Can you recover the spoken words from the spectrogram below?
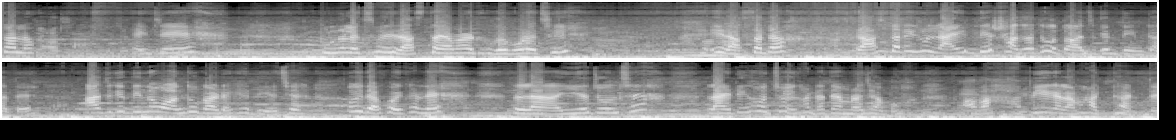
চলো। এই যে পূর্ণলক্ষ্মীর রাস্তায় আমরা ঢুকে পড়েছি। এই রাস্তাটা রাস্তাটা একটু লাইট দিয়ে সাজাতে হতো আজকের দিনটাতে। আজকের দিনেও অন্ধকার রেখে দিয়েছে। ওই দেখো এখানে ইয়ে চলছে। লাইটিং হচ্ছে ওইখানটাতে আমরা যাব। আবার হাঁপিয়ে গেলাম হাঁটতে হাঁটতে।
